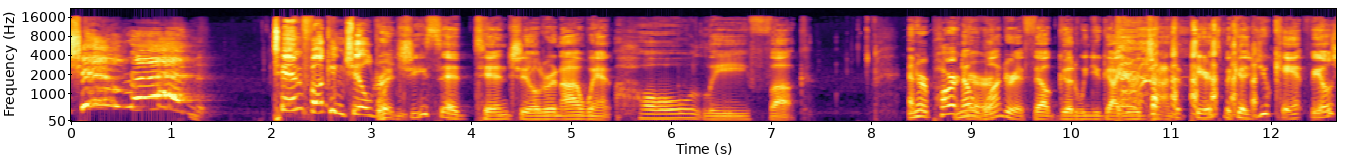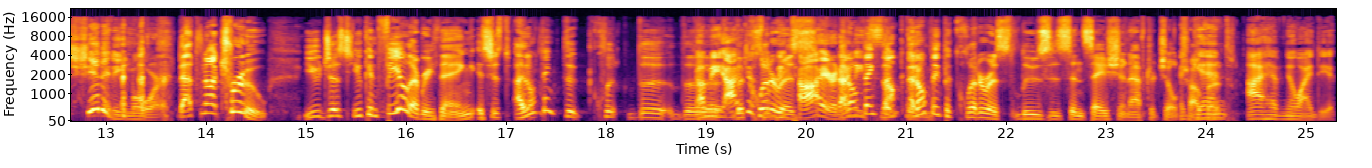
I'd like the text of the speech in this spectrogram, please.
children. Ten fucking children. When she said 10 children, I went, holy fuck. and her partner. No wonder it felt good when you got your vagina pierced because you can't feel shit anymore. That's not true. You just you can feel everything. It's just I don't think the cli- the the I mean, I the just clitoris. tired. I don't think the, I don't think the clitoris loses sensation after child Again. I have no idea.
